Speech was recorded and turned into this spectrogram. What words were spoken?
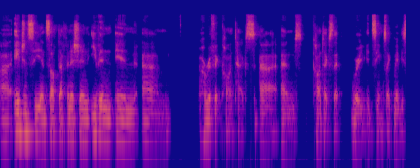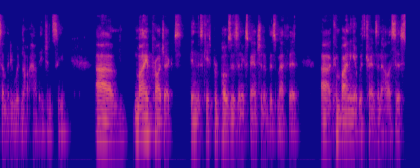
uh, agency and self-definition, even in um, horrific contexts uh, and contexts that where it seems like maybe somebody would not have agency. Um, my project, in this case, proposes an expansion of this method, uh, combining it with trans analysis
